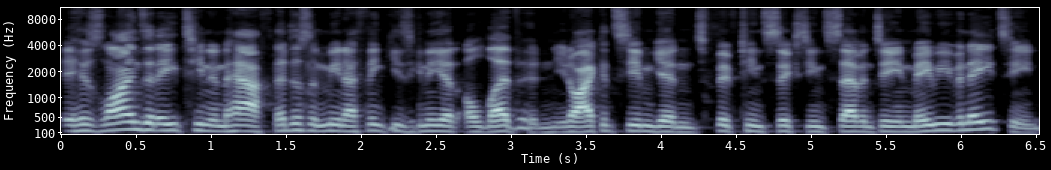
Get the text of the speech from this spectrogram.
his line's at 18 and a half. That doesn't mean I think he's going to get 11. You know, I could see him getting 15, 16, 17, maybe even 18.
